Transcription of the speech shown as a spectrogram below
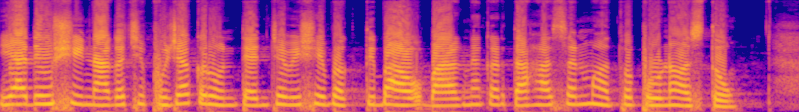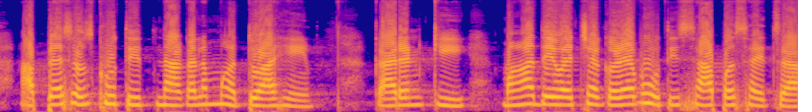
या दिवशी नागाची पूजा करून त्यांच्याविषयी भक्तिभाव बाळगण्याकरता हा सण महत्त्वपूर्ण असतो. आपल्या संस्कृतीत नागाला महत्त्व आहे. कारण की महादेवाच्या गळ्याभोवती साप असायचा.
